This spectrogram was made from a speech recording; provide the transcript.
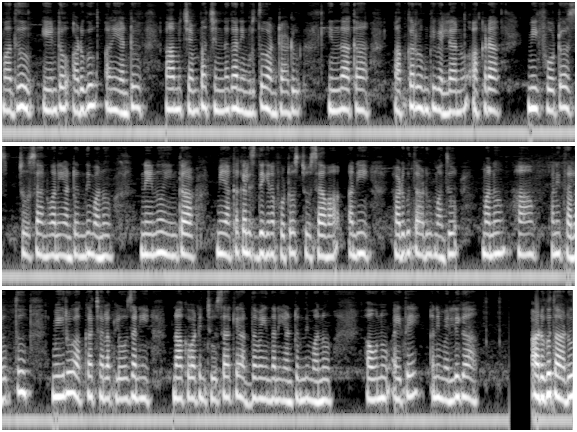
మధు ఏంటో అడుగు అని అంటూ ఆమె చెంప చిన్నగా నిమురుతూ అంటాడు. ఇందాక అక్క రూమ్కి వెళ్ళాను. అక్కడ మీ ఫొటోస్ చూశాను అని అంటుంది మను. నేను ఇంకా మీ అక్క కలిసి దిగిన ఫొటోస్ చూసావా అని అడుగుతాడు మధు. మను హా అని తలుపుతూ మీరు అక్క చాలా క్లోజ్ అని నాకు వాటిని చూశాకే అర్థమైందని అంటుంది మను. అవును అయితే అని మెల్లిగా అడుగుతాడు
